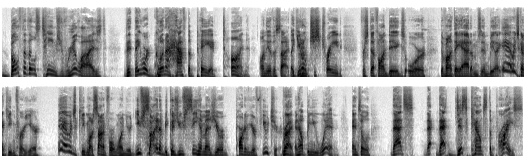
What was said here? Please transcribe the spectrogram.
both of those teams realized that they were gonna have to pay a ton on the other side. Like you don't just trade for Stefon Diggs or Davante Adams and be like, yeah, we're just gonna keep him for a year. Yeah, we just keep him on sign him for one year. You sign him because you see him as your part of your future, Right. and helping you win. And so that's that that discounts the price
